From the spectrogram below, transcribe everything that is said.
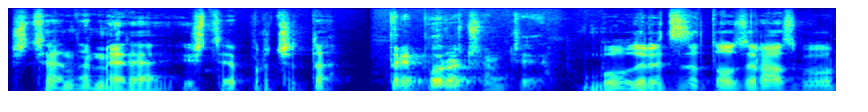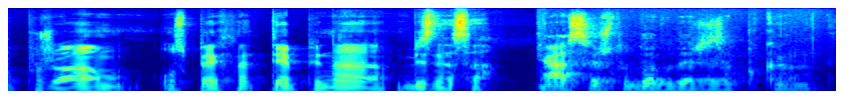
ще я намеря и ще я прочета. Препоръчвам ти. Благодаря ти за този разговор. Пожелавам успех на теб и на бизнеса. Аз също благодаря за поканата.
